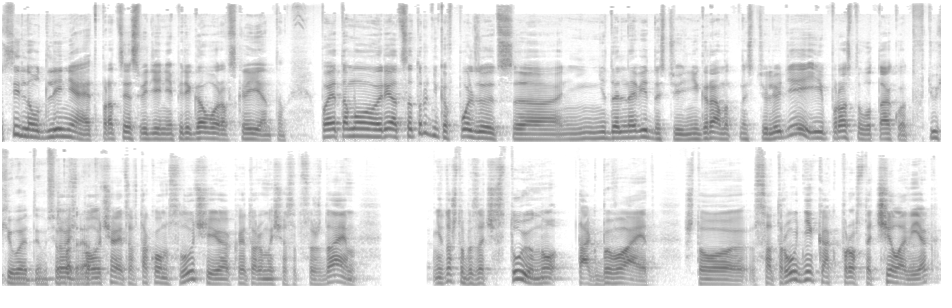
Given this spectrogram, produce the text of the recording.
сильно удлиняет процесс ведения переговоров с клиентом. Поэтому ряд сотрудников пользуются недальновидностью и неграмотностью людей и просто вот так вот втюхивает им все то подряд. есть, получается, в таком случае, который мы сейчас обсуждаем, не то чтобы зачастую, но так бывает. что сотрудник, как просто человек,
